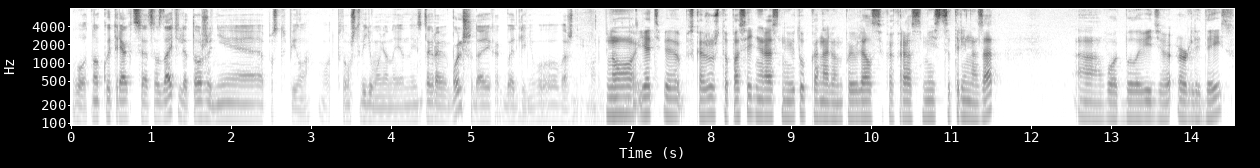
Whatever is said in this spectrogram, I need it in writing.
Вот, но какой-то реакции от создателя тоже не поступило. Вот, потому что, видимо, у него на, на Инстаграме больше, да, и как бы для него важнее. Может быть, ну, я тебе скажу, что последний раз на YouTube-канале он появлялся как раз месяца три назад. А, вот, было видео Early Days.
